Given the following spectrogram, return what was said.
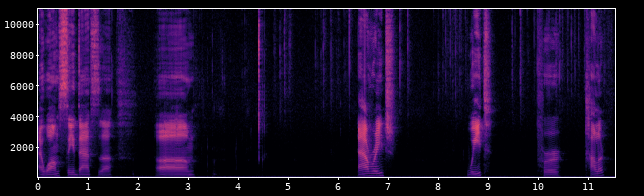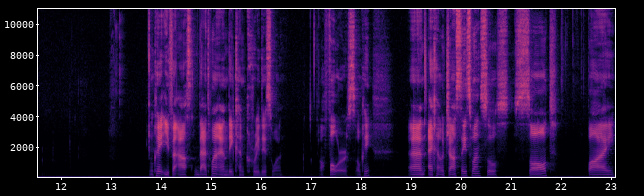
I want to see that the um, average weight per color. Okay, if I ask that one and they can create this one for us, okay? And I can adjust this one, so sort by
